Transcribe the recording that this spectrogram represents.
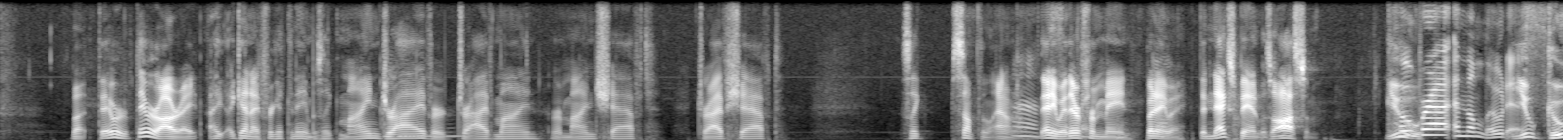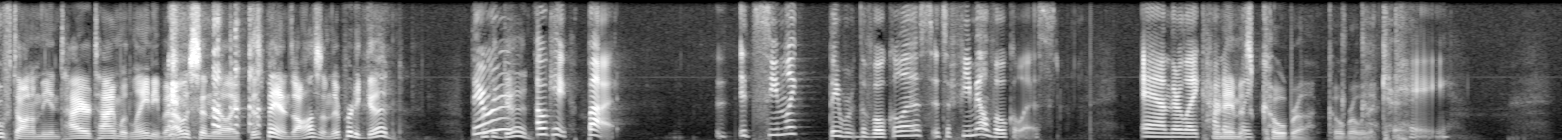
But they were they were all right. I again, I forget the name. It was like Mine Drive Mm. or Drive Mine or Mine Shaft, Drive Shaft. It's like something. I don't know. Ah, anyway, they're something. from Maine. But Yeah. anyway, the next band was awesome. You Kobra and the Lotus. You goofed on them the entire time with Lainey, but I was sitting there like, this band's awesome. They're pretty good. they pretty were good. Okay, but it seemed like they were the vocalist. It's a female vocalist, and they're like Her name of is like Cobra. Cobra with a K. K.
